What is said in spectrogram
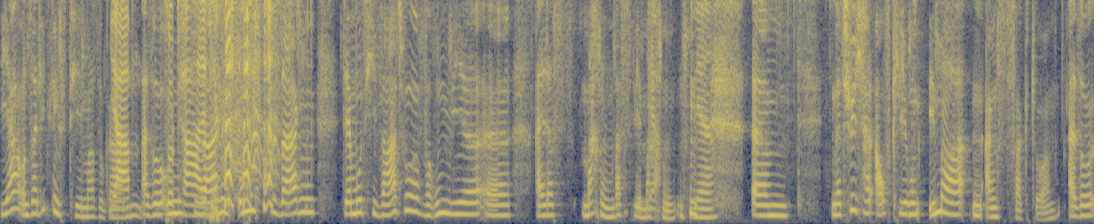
Ja, unser Lieblingsthema sogar. Ja, also um nicht, zu sagen, um nicht zu sagen, der Motivator, warum wir äh, all das machen, was wir machen. Ja. ja. ähm, natürlich hat Aufklärung immer einen Angstfaktor. Also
